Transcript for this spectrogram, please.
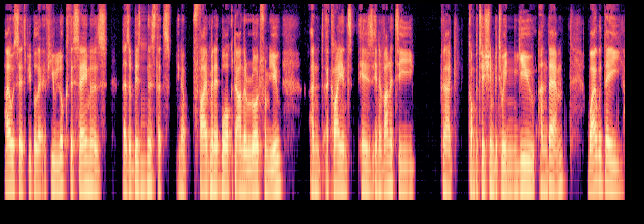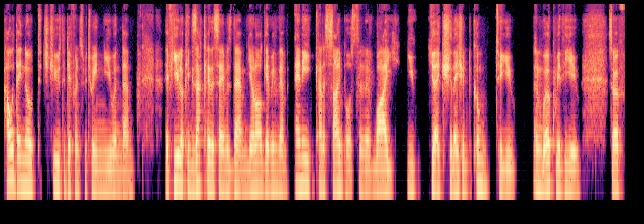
I always say to people that if you look the same as as a business that's you know five minute walk down the road from you and a client is in a vanity like competition between you and them why would they how would they know to choose the difference between you and them? If you look exactly the same as them you're not giving them any kind of signpost to why you like they should come to you and work with you. So if,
